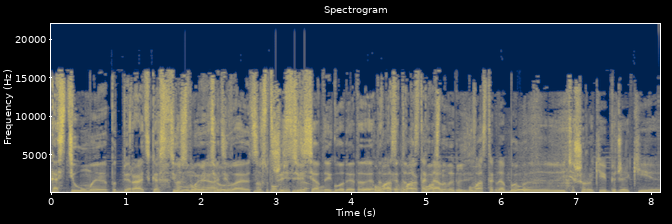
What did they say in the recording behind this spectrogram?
костюмы, подбирать костюмы, ну, одеваются ну, в 60-е годы. Это, это, у вас, это у вас так тогда, классно выглядит. У вас тогда было эти широкие пиджаки,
